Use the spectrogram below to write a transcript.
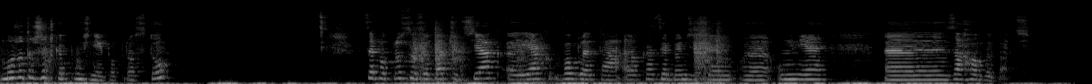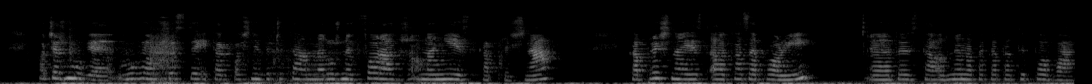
może troszeczkę później po prostu. Chcę po prostu zobaczyć, jak, jak w ogóle ta alokazja będzie się u mnie zachowywać. Chociaż mówię, mówią wszyscy i tak właśnie wyczytałam na różnych forach, że ona nie jest kapryśna. Kapryśna jest Alcaza poli. E, to jest ta odmiana taka ta typowa.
